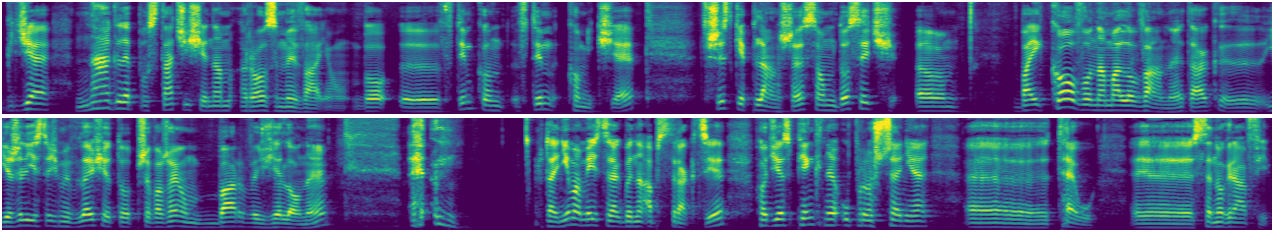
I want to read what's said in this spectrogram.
gdzie nagle postaci się nam rozmywają, bo e, w tym, w tym komiksie wszystkie plansze są dosyć bajkowo namalowane, tak? Jeżeli jesteśmy w lesie, to przeważają barwy zielone. Tutaj nie ma miejsca jakby na abstrakcję, choć jest piękne uproszczenie e, teł, e, scenografii.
